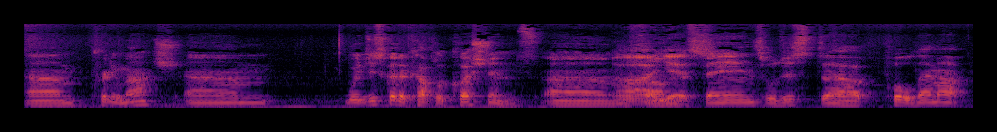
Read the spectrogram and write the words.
um, pretty much. Um, we just got a couple of questions um, Ah, from yes. the fans. We'll just uh, pull them up,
